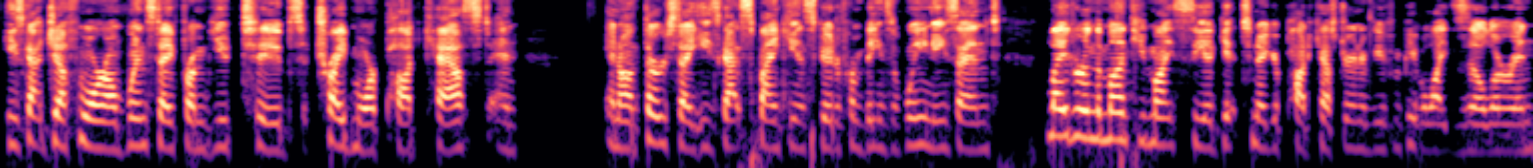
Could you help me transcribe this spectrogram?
He's got Jeff Moore on Wednesday from YouTube's Trade More podcast, and and on Thursday he's got Spanky and Scooter from Beans and Weenies. And later in the month, you might see a get to know your podcaster interview from people like Ziller, and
